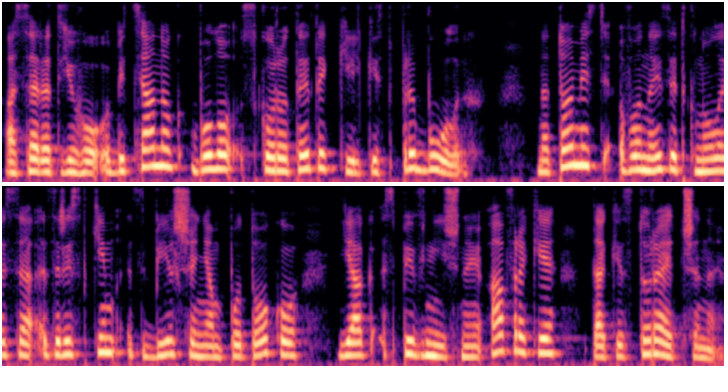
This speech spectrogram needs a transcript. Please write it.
А серед його обіцянок було скоротити кількість прибулих. Натомість вони зіткнулися з різким збільшенням потоку як з Північної Африки, так і з Туреччини.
